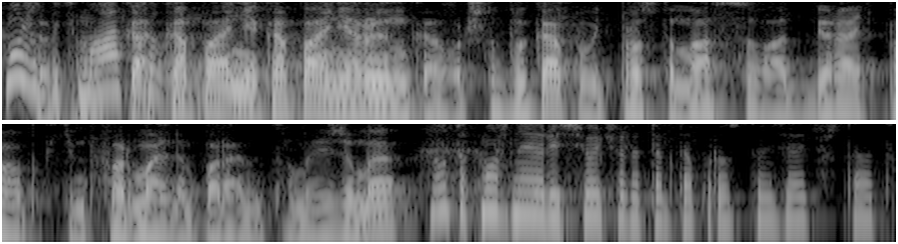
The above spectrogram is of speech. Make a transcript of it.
Может быть, бы, ка- массовый. Копания, копания рынка, вот чтобы выкапывать просто массово, отбирать по каким-то формальным параметрам резюме. Ну, так можно и ресерчера тогда просто взять в штат.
